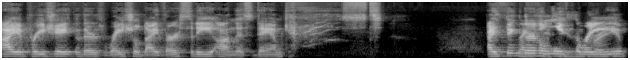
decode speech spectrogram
I appreciate that there's racial diversity on this damn cast. I think Thank there's only three. three.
